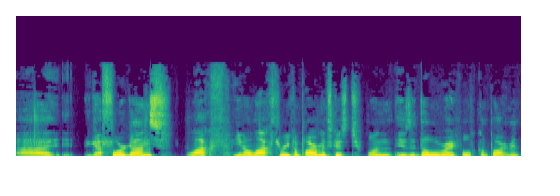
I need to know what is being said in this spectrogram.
Uh, you got four guns. Lock, you know, lock three compartments because one is a double rifle compartment,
